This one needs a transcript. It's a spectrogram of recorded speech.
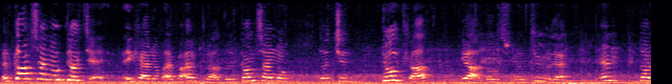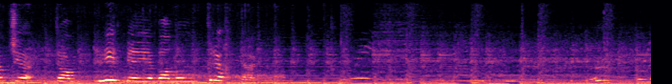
Het kan zijn ook dat je... Ik ga nog even uitpraten. Het kan zijn ook dat je doodgaat. Ja, dat is natuurlijk. En dat je dan niet meer je ballon terugkrijgt. Go,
